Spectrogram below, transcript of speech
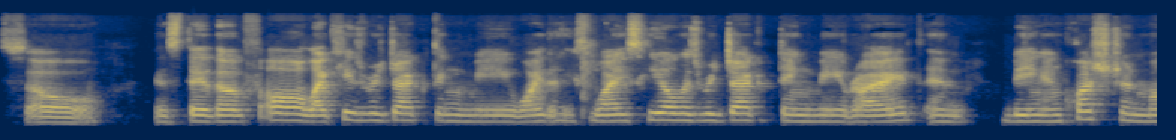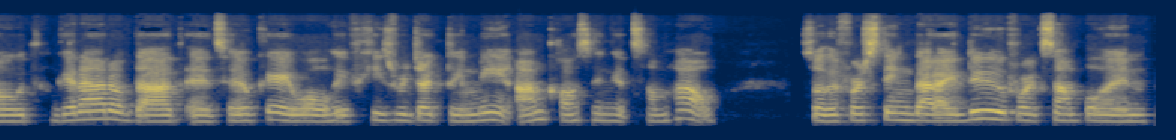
So instead of oh, like he's rejecting me, why why is he always rejecting me, right? And being in question mode, get out of that and say, okay, well, if he's rejecting me, I'm causing it somehow. So the first thing that I do, for example, in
